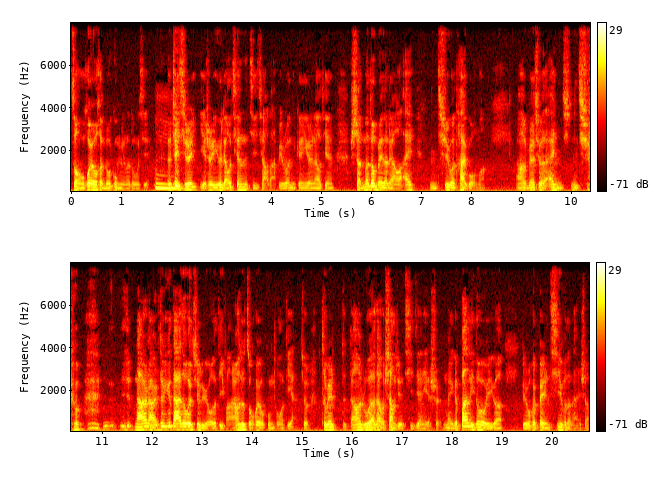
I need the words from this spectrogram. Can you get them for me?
总会有很多共鸣的东西。嗯那，这其实也是一个聊天的技巧吧。比如说你跟一个人聊天，什么都没得聊，哎，你去过泰国吗？然后没有去过的，哎，你去 你去过，你你哪儿哪儿就一个大家都会去旅游的地方，然后就总会有共同的点，就特别，然后如果要在我上学期间也是，每个班里都有一个，比如会被人欺负的男生，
